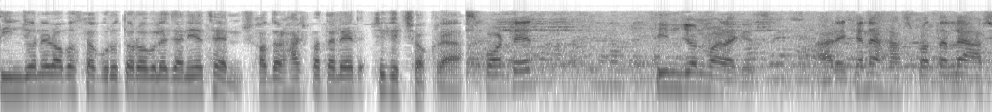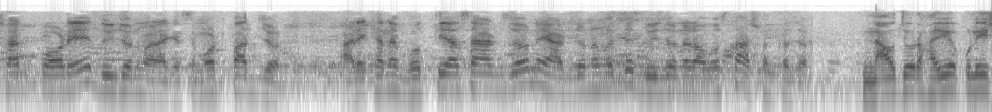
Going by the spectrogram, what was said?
তিনজনের অবস্থা গুরুতর বলে জানিয়েছেন সদর হাসপাতালের চিকিৎসকরা। স্পটের তিনজন মারা গেছে। আর এখানে হাসপাতালে আসার পরে দুইজন মারা গেছে মোট পাঁচজন। আর এখানে ভর্তি আছে আটজন এই আটজনের মধ্যে দুইজনের অবস্থা আশঙ্কাজনক। নাওজোর হাইওয়ে পুলিশ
